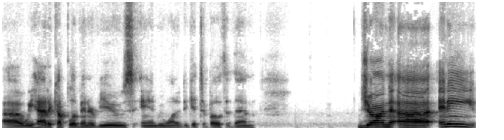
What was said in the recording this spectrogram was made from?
uh, we had a couple of interviews and we wanted to get to both of them. John, uh, any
